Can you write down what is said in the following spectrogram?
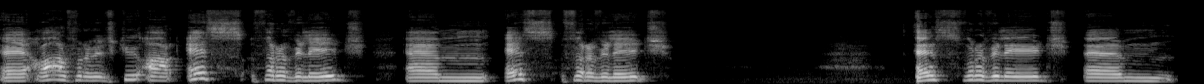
uh, R for a village, QRS for a village, um, S for a village, S for a village, um,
